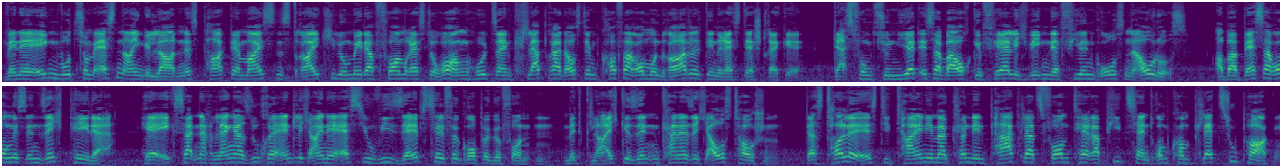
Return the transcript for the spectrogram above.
Wenn er irgendwo zum Essen eingeladen ist, parkt er meistens drei Kilometer vorm Restaurant, holt sein Klapprad aus dem Kofferraum und radelt den Rest der Strecke. Das funktioniert, ist aber auch gefährlich wegen der vielen großen Autos. Aber Besserung ist in Sicht, Peter. Herr X hat nach langer Suche endlich eine SUV-Selbsthilfegruppe gefunden. Mit Gleichgesinnten kann er sich austauschen. Das Tolle ist, die Teilnehmer können den Parkplatz vorm Therapiezentrum komplett zuparken.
